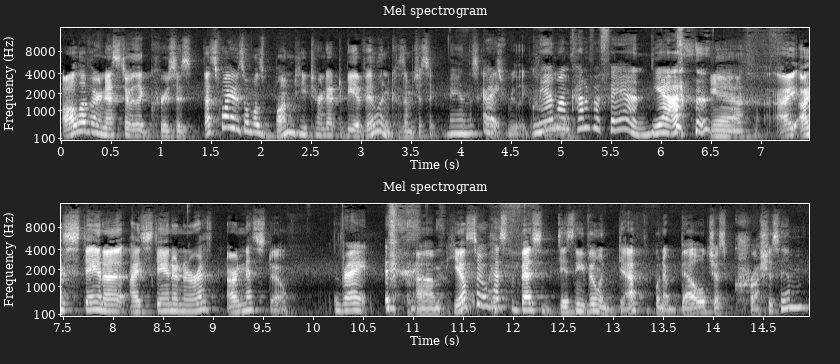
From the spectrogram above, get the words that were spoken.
all of Ernesto de Cruz's. That's why I was almost bummed he turned out to be a villain because I'm just like, man, this guy's Right. really cool. Man, I'm kind of a fan. Yeah. Yeah, I, I stand a I stand an Ernesto. right. Um, he also has the best Disney villain death when a bell just crushes him.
